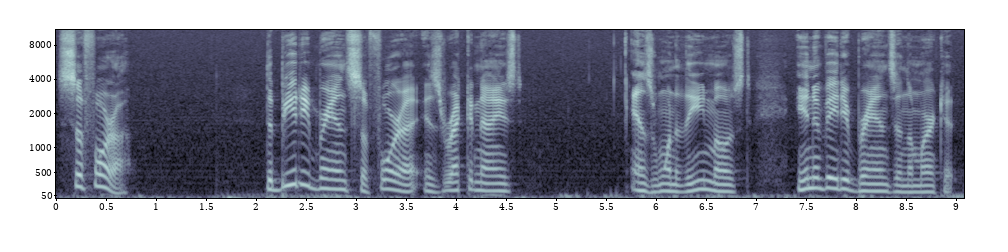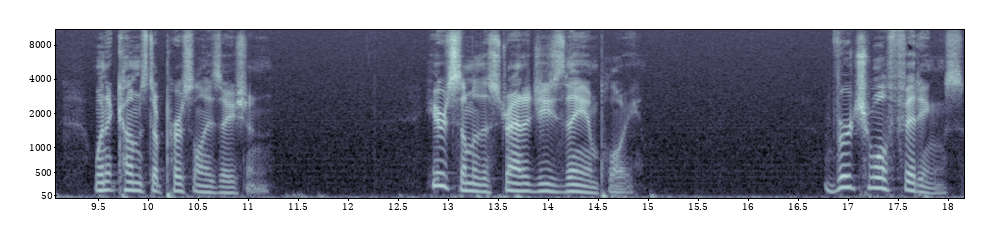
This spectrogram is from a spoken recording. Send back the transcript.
Sephora. The beauty brand Sephora is recognized as one of the most innovative brands in the market when it comes to personalization. Here's some of the strategies they employ virtual fittings.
